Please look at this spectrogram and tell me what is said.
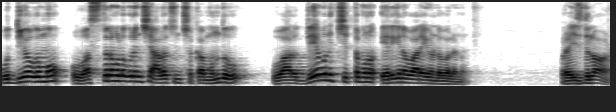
ఉద్యోగము వస్త్రముల గురించి ఆలోచించక ముందు వారు దేవుని చిత్తమును ఎరిగిన వారై ఉండవలను. ప్రైజ్ ది లాడ్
